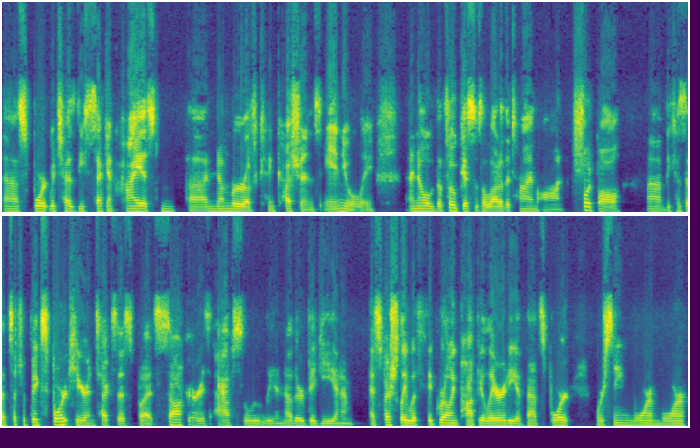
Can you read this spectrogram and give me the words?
uh, sport which has the second highest uh, number of concussions annually. I know the focus is a lot of the time on football uh, because that's such a big sport here in Texas, but soccer is absolutely another biggie. And I'm, especially with the growing popularity of that sport, we're seeing more and more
